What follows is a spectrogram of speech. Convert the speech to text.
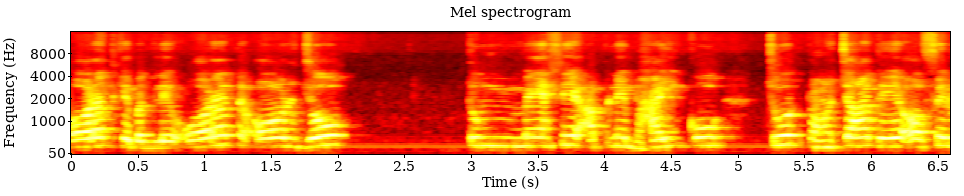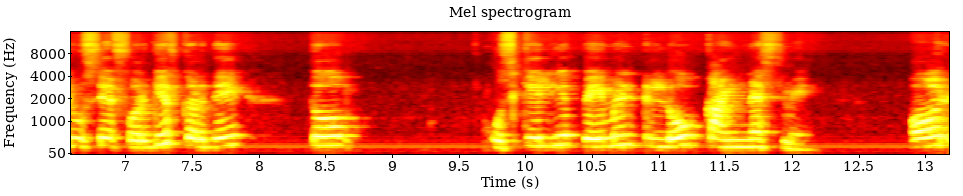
औरत के बदले औरत, और जो तुम में से अपने भाई को चोट पहुँचा दे और फिर उसे फॉरगिव कर दे तो उसके लिए पेमेंट लो काइंडनेस में। और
